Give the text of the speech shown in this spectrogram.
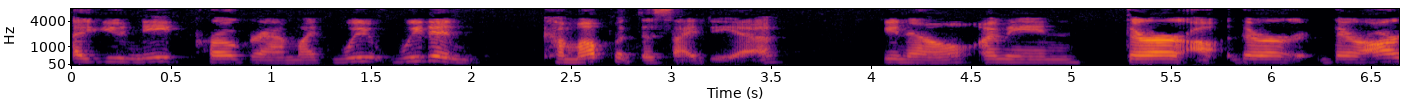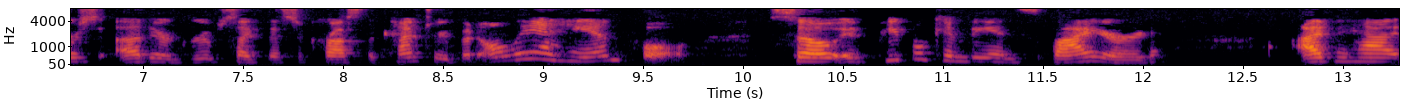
a unique program. Like we we didn't come up with this idea. You know, I mean, there are there are, there are other groups like this across the country, but only a handful. So, if people can be inspired I've had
